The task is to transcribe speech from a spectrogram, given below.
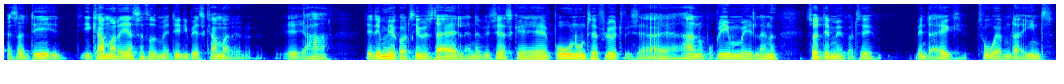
Altså, det, de kammerater, jeg så fået med, det er de bedste kammerater, øh, jeg har. Det er dem, jeg går til, hvis der er et eller andet. Hvis jeg skal bruge nogen til at flytte, hvis jeg har nogle problemer med et eller andet, så er det dem, jeg går til. Men der er ikke to af dem, der er ens.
